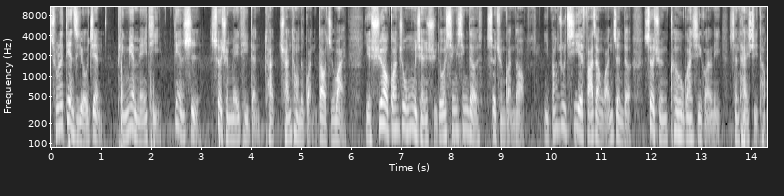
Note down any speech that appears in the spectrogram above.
除了电子邮件、平面媒体、电视、社群媒体等传传统的管道之外，也需要关注目前许多新兴的社群管道，以帮助企业发展完整的社群客户关系管理生态系统。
